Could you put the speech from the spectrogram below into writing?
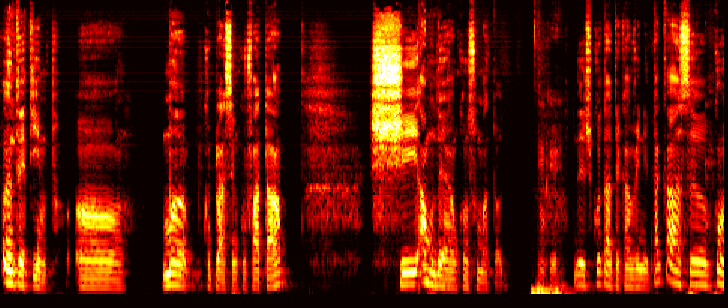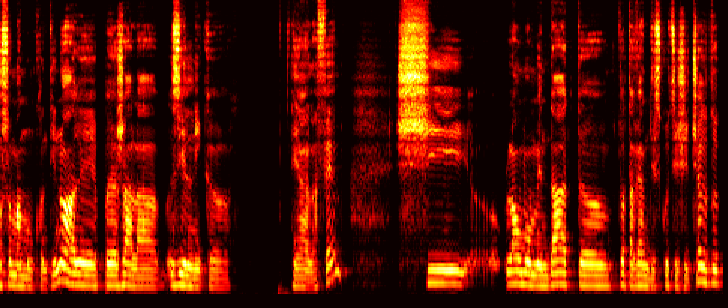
Între timp, uh, mă cuplasem cu fata, și amândoi eram consumatori. Okay. Deci cu toate că am venit acasă, consumam în continuare, prăjala zilnică era la fel și la un moment dat uh, tot aveam discuții și certuri,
